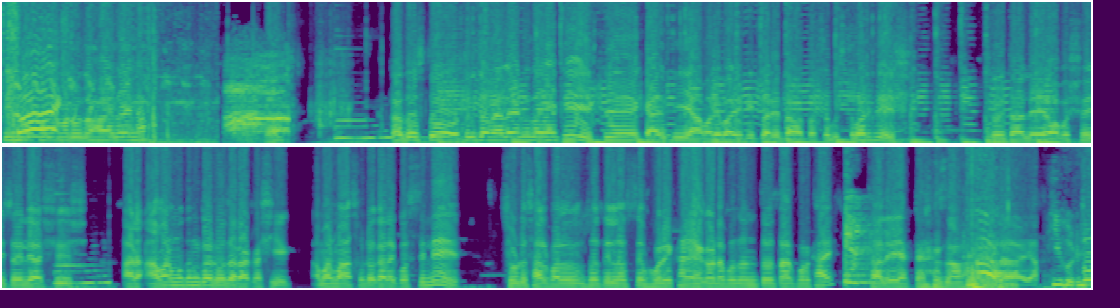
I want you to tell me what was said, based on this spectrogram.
তিনবার খাই আমার রোজা হয়ে যায় না। হ্যাঁ? তা দোস্ত তুই তো মেলায় রোজা রাখিস কাল কি আমার বাড়ি ইফতারের দাওয়াত আছে বুঝতে পারছিস? তুই তাহলে অবশ্যই চলে আসিস। আর আমার মতন করে রোজা রাখা শিখ। আমার মা ছোট কালে করছিলি ছোট সালফাল জটিল হচ্ছে ভোরে খায় এগারোটা পর্যন্ত তারপর খায় তাহলে একটা রোজা তো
